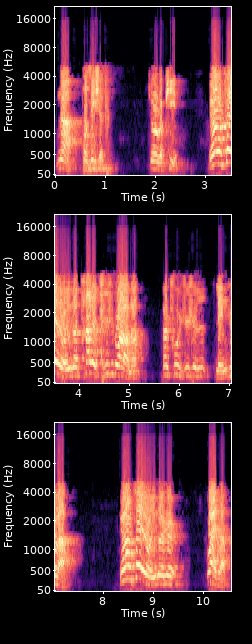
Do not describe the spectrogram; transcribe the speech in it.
那 position 就是个 p，然后再有一个它的值是多少呢？那初始值是零是吧？然后再有一个是 right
